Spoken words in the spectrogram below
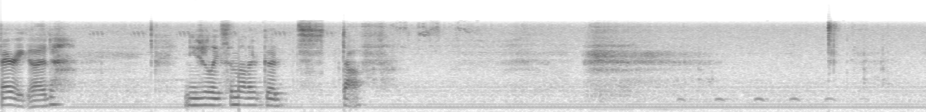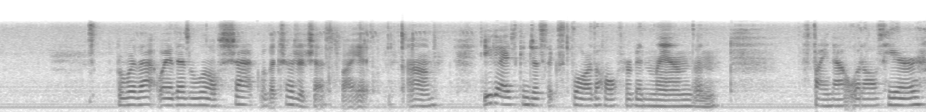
very good. And usually some other good stuff. Over that way there's a little shack with a treasure chest by it. Um, you guys can just explore the whole Forbidden Lands and find out what all's here.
